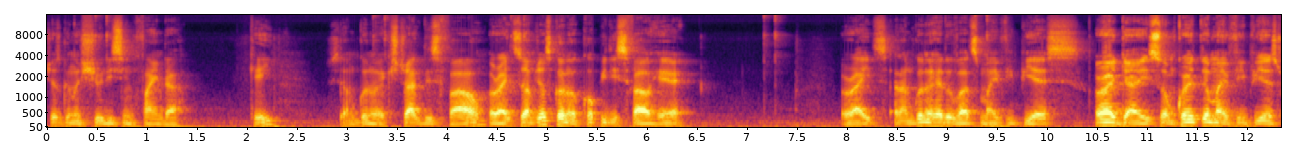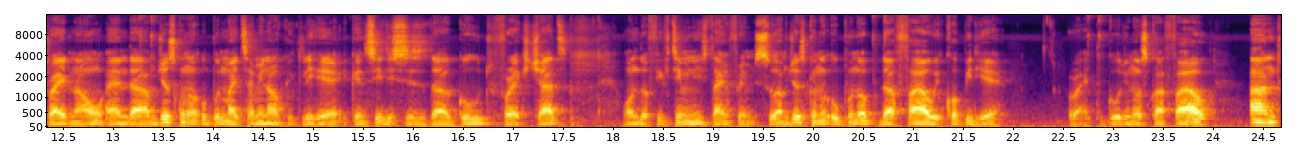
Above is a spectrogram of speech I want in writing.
just going to show this in finder okay? So i'm going to extract this file. All right so i'm just going to copy this file here right? And i'm going to head over to my vps all right guys so i'm creating my vps right now and uh, i'm just going to open my terminal quickly here. You can see this is the gold forex chart on the 15 minutes time frame. So i'm just going to open up the file we copied here. All right the golden oscar file. And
